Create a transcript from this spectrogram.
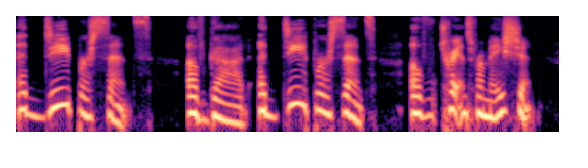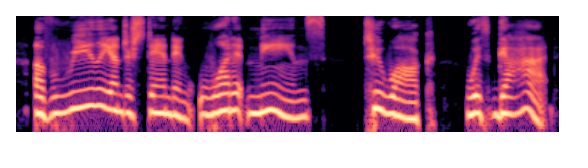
a deeper sense of God, a deeper sense of transformation, of really understanding what it means to walk with God.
